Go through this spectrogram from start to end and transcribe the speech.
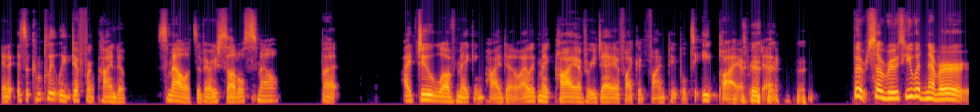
And it's a completely different kind of smell. It's a very subtle smell, but I do love making pie dough. I would make pie every day if I could find people to eat pie every day. But so Ruth, you would never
